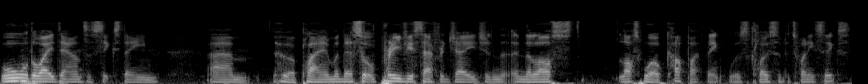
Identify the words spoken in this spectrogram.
all the way down to 16 um, who are playing. With their sort of previous average age in in the last last World Cup, I think, was closer to 26.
